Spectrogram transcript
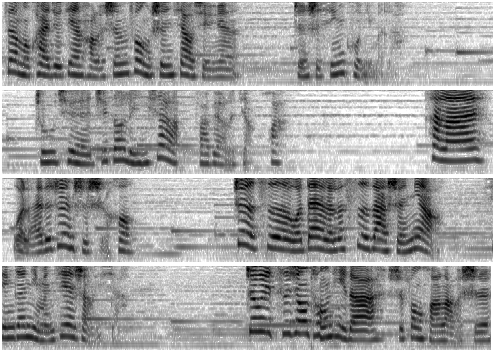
这么快就建好了生凤生肖学院，真是辛苦你们了。朱雀居高临下发表了讲话。看来我来的正是时候。这次我带来了四大神鸟，先跟你们介绍一下。这位雌雄同体的是凤凰老师，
